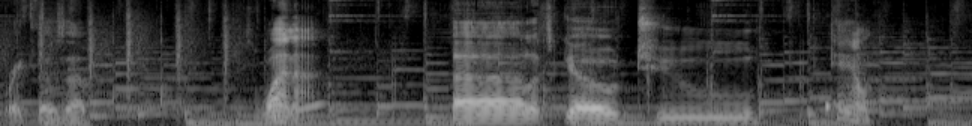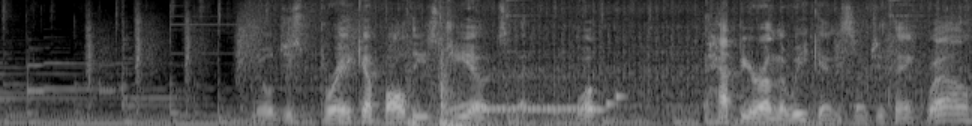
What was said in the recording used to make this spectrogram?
Break those up. So why not? Uh, let's go to town. We'll just break up all these geodes. That whoop, happier on the weekends, don't you think? Well,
